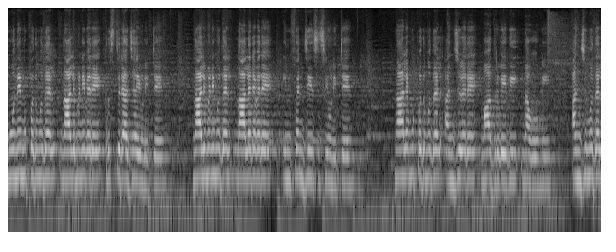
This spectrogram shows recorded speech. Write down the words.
മൂന്ന് മുപ്പത് മുതൽ നാല് മണി വരെ ക്രിസ്തുരാജ യൂണിറ്റ് നാല് മണി മുതൽ നാലര വരെ ഇൻഫന്റ് ജീസസ് യൂണിറ്റ് നാല് മുപ്പത് മുതൽ അഞ്ച് വരെ മാതൃവേദി നവോമി അഞ്ച് മുതൽ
